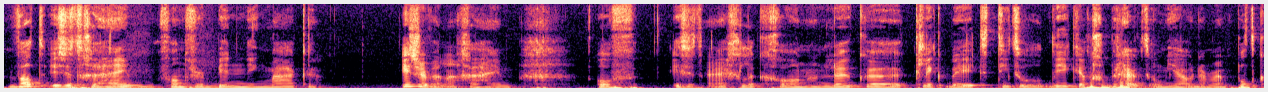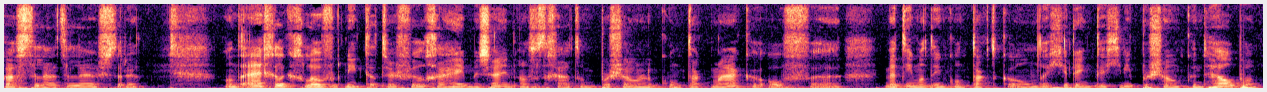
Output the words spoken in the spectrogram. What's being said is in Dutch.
Wat is het geheim van verbinding maken? Is er wel een geheim? Of is het eigenlijk gewoon een leuke clickbait-titel die ik heb gebruikt om jou naar mijn podcast te laten luisteren? Want eigenlijk geloof ik niet dat er veel geheimen zijn als het gaat om persoonlijk contact maken of uh, met iemand in contact komen, omdat je denkt dat je die persoon kunt helpen.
